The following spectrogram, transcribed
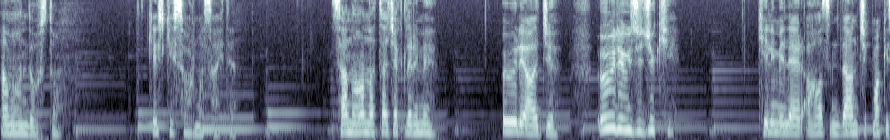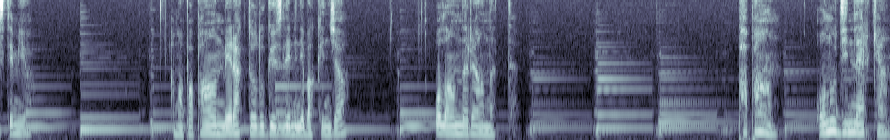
Aman dostum, keşke sormasaydın. Sana anlatacaklarımı öyle acı, öyle üzücü ki kelimeler ağzımdan çıkmak istemiyor. Ama papağan merak dolu gözlerine bakınca olanları anlattı. Papağan onu dinlerken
